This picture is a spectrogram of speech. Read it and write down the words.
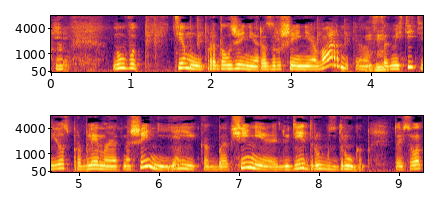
Всё. Ну вот тему продолжения разрушения вар, э, совместить ее с проблемой отношений Да. и как бы общения людей друг с другом. То есть вот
